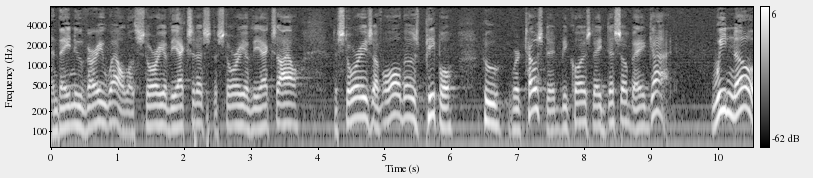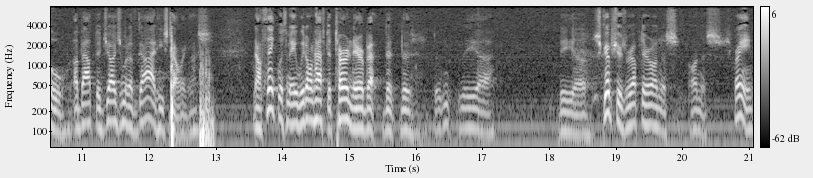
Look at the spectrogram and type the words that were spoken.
And they knew very well the story of the Exodus, the story of the exile, the stories of all those people who were toasted because they disobeyed God. We know about the judgment of God, he's telling us. Now think with me. We don't have to turn there, but the the the, the, uh, the uh, scriptures are up there on the on the screen.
